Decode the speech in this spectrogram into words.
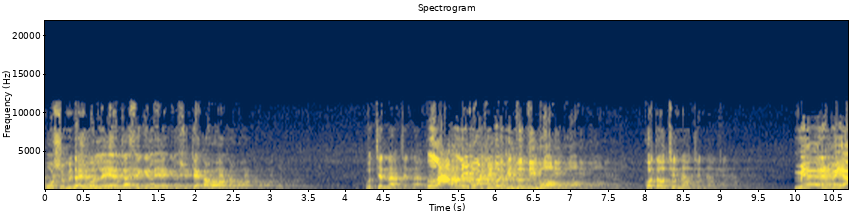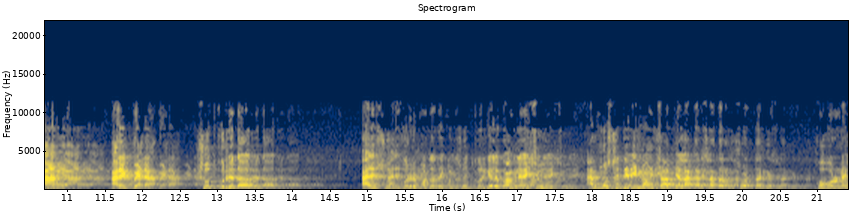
অসুবিধাই বললে এর কাছে গেলে কিছু টাকা হওয়া যাবে। বুঝছেন না? লাভ নিব ঠিক কিন্তু দিব। কথা হচ্ছেন না। মেয়ের বিয়া আরেক বেটা সুদ করে দেওয়া আরে সুদকুরের মর্যাদা কি? সুদকুর গেলে আমি আইসু? আর মসজিদের ইমাম সাহেব, এলাকার সাধারণ সর্দার গেছে। খবর নাই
